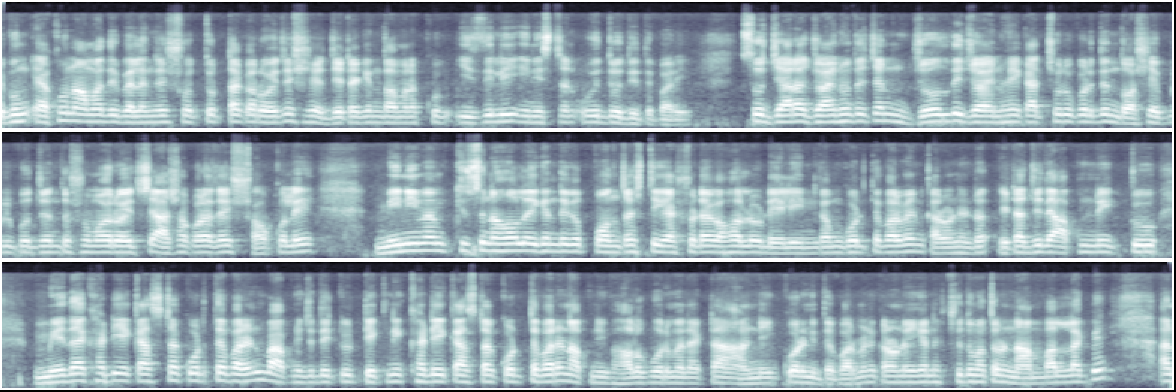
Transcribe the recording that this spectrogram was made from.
এবং এখন আমাদের ব্যালেন্সে সত্তর টাকা রয়েছে, সে যেটা কিন্তু আমরা খুব ইজিলি ইনস্ট্যান্ট উইথড্র দিতে পারি। সো যারা জয়েন হতে চান, জলদি জয়েন হয়ে কাজ শুরু করে দিন। দশ এপ্রিল পর্যন্ত সময় রয়েছে। আশা করা যায় সকলে মিনিমাম কিছু না হলেও এখান থেকে পঞ্চাশ থেকে একশো টাকা হলেও ডেইলি ইনকাম করতে পারবেন। কারণ এটা এটা যদি আপনি একটু মেধা খাটিয়ে কাজটা করতে পারেন বা আপনি যদি একটু টেকনিক খাটিয়ে কাজটা করতে পারেন, আপনি ভালো পরিমাণে একটা আর্নিং করে নিতে পারবেন। কারণ এখানে শুধুমাত্র নাম্বার লাগবে। আর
